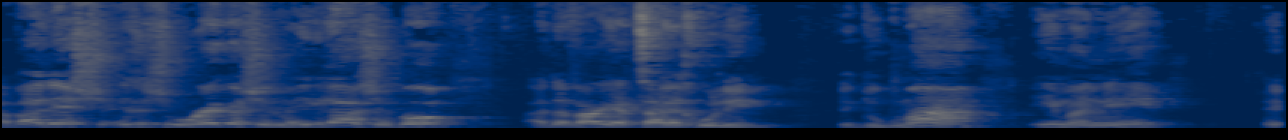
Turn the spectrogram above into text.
אבל יש איזשהו רגע של מעילה שבו הדבר יצא לחולין. לדוגמה, אם אני אה,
